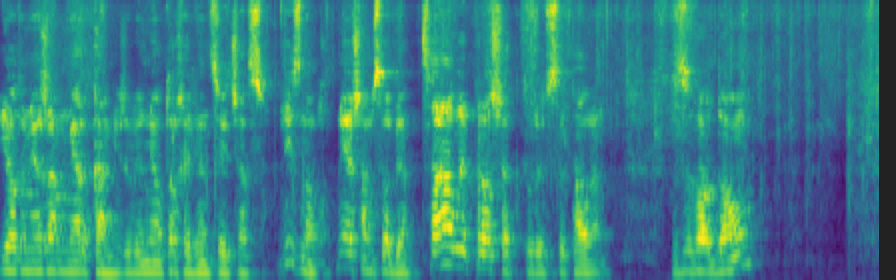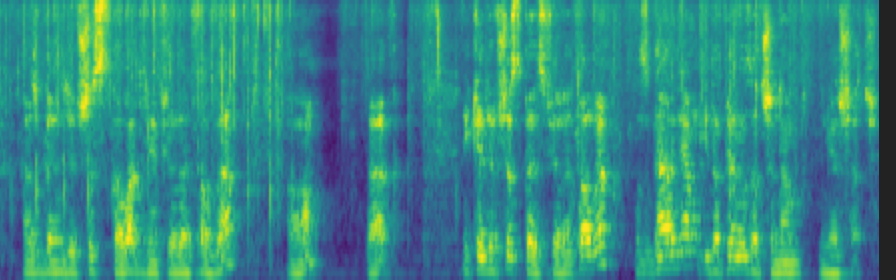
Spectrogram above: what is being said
i odmierzam miarkami, żeby miał trochę więcej czasu. I znowu mieszam sobie cały proszek, który wsypałem z wodą, aż będzie wszystko ładnie fioletowe. O, tak. I kiedy wszystko jest fioletowe, zgarniam i dopiero zaczynam mieszać.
